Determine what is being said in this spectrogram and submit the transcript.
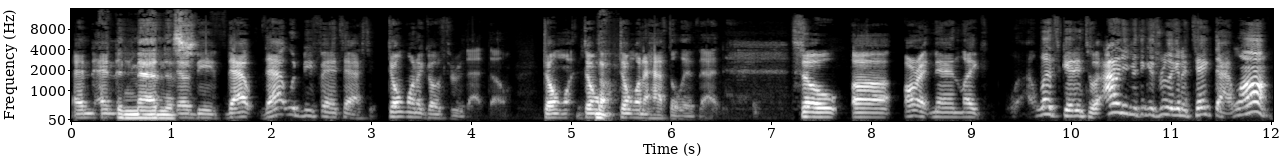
And and in madness. That would be that that would be fantastic. Don't want to go through that though. Don't want don't no. don't want to have to live that. So uh all right, man, like let's get into it. I don't even think it's really going to take that long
